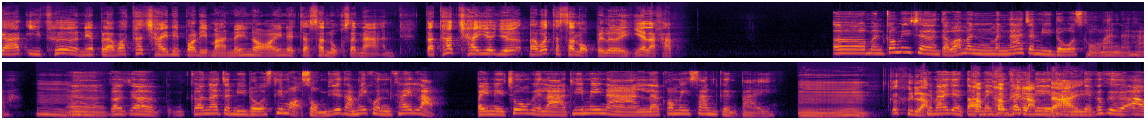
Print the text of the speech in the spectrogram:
ก๊าซอีเทอร์เนี่ยแปลว่าถ้าใช้ในปริมาณน้อยๆเนี่ยจะสนุกสนาน แต่ถ้าใช้เยอะๆแปลว่าจะสลบไปเลยอย่างเงี้ยแหละครับเออมันก็ไม่เชิงแต่ว่ามันมันน่าจะมีโดสของมันนะคะอืมเออ ก็จะก็น่าจะมีโดสที่เหมาะสมที่จะทำให้คนไข้หลับไปในช่วงเวลาที่ไม่นานแล้วก็ไม่สั้นเกินไป อืมก็คือหลับใช่ไหมอย่างตอนไมทำเคิลทำให้ฟาหลัราบเดย์ได้ทำเนี่ยก็คือเอา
